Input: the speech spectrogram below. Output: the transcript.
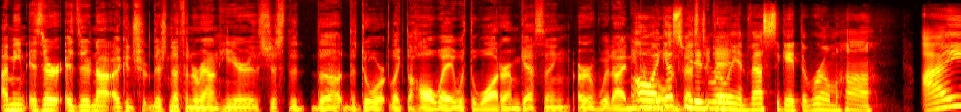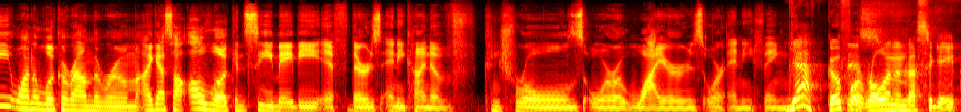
I mean, is there is there not a control? There's nothing around here. It's just the the the door, like the hallway with the water. I'm guessing, or would I need? to Oh, I guess we didn't really investigate the room, huh? I want to look around the room. I guess I'll, I'll look and see maybe if there's any kind of controls or wires or anything. Yeah, go for This- it. Roll and investigate.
